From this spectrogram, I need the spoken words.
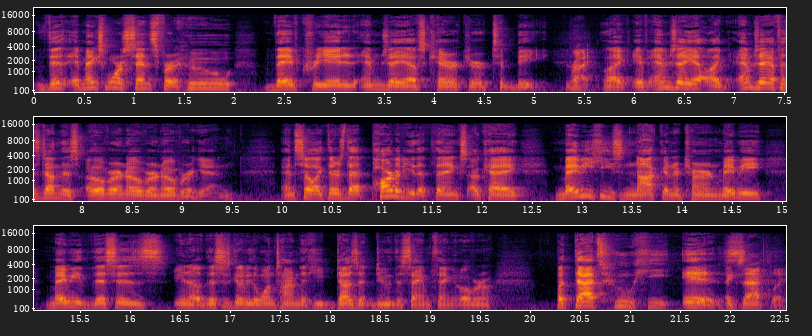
this it makes more sense for who they've created MJF's character to be. Right. Like if MJF like MJF has done this over and over and over again. And so like there's that part of you that thinks, okay, maybe he's not going to turn. Maybe maybe this is, you know, this is going to be the one time that he doesn't do the same thing over. But that's who he is. Exactly.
